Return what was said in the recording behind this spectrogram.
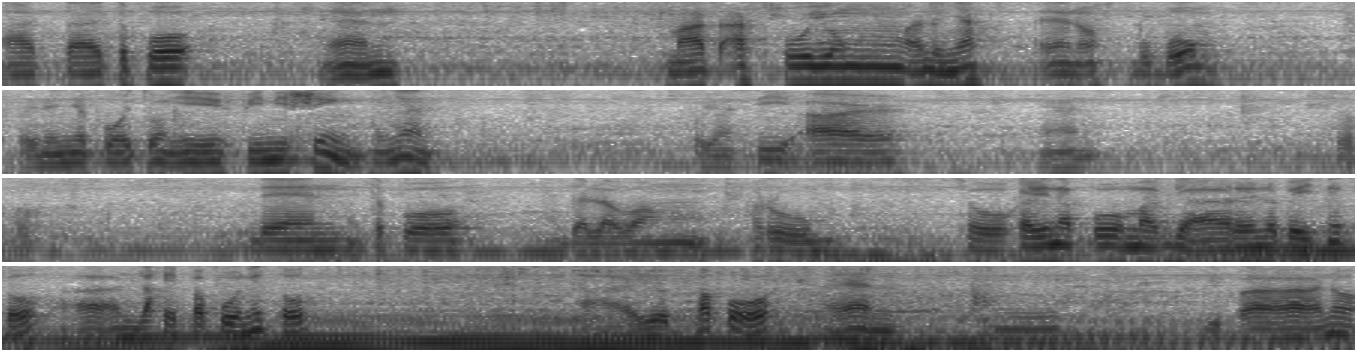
At ah, ito po, ayan, mataas po yung ano niya, ayan o, bubong. Pwede nyo po itong i-finishing, ganyan. Po yung CR, ayan. So, then, ito po, dalawang room. So, kayo na po mag-renovate nito. Ah, ang laki pa po nito. Ah, yun pa po, ayan. Hindi, pa, ano,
